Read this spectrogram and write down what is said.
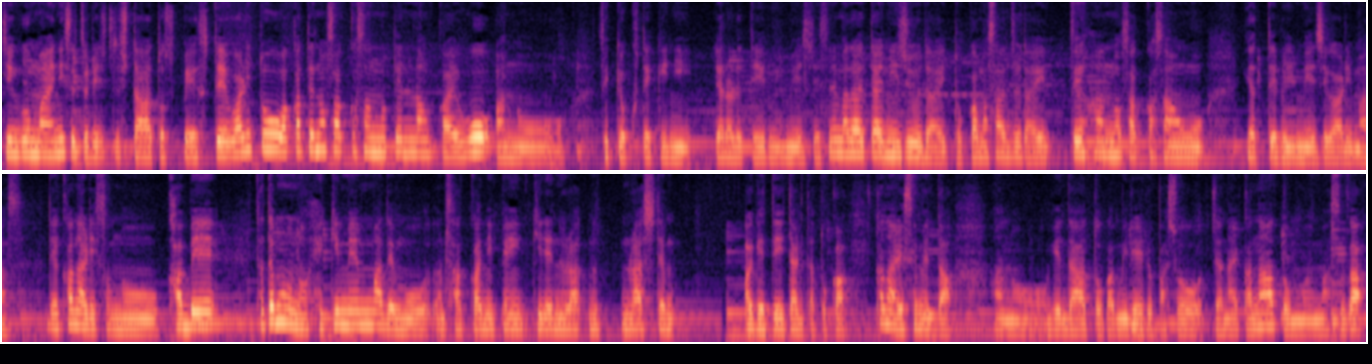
神宮前に設立したアートスペースで割と若手の作家さんの展覧会をあの積極的にやられているイメージですね、まあ、大体20代とか、まあ、30代前半の作家さんをやってるイメージがあります。でかなりその壁建物の壁面までも作家にペンキで塗ら濡らしてあげていたりだとかかなり攻めたあの現代アートが見れる場所じゃないかなと思いますが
